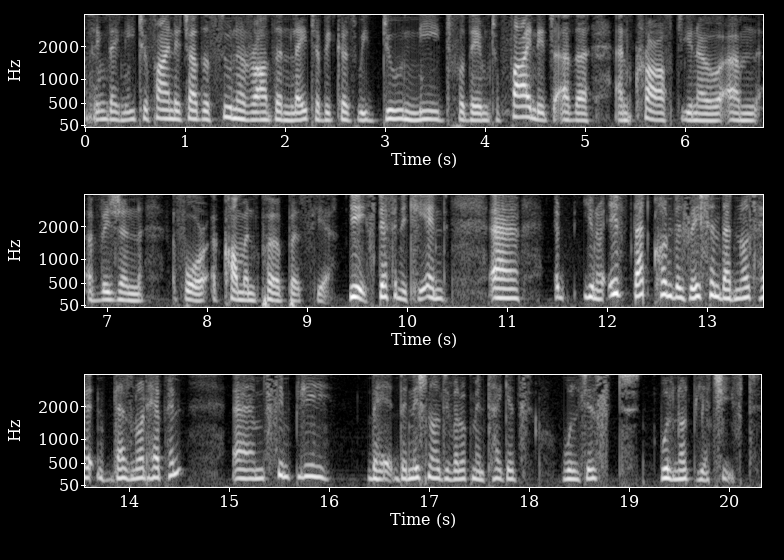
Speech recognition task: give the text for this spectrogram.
I think they need to find each other sooner rather than later because we do need for them to find each other and craft, you know, um, a vision for a common purpose here. Yes, definitely. And, uh, you know, if that conversation that not ha- does not happen, um, simply the, the national development targets will just will not be achieved.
